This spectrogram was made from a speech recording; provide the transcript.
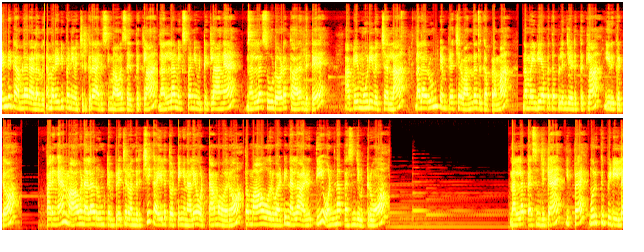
ரெண்டு டம்ளர் அளவு நம்ம ரெடி பண்ணி வச்சிருக்கிற அரிசி மாவை சேர்த்துக்கலாம். நல்லா மிக்ஸ் பண்ணி விட்டுக்கலாங்க. நல்லா சூடோட கலந்துட்டு அப்படியே மூடி வச்சிடலாம். நல்லா ரூம் டெம்பரேச்சர் வந்ததுக்கு அப்புறமா நம்ம இடியாப்பத்தை பிழிஞ்சு எடுத்துக்கலாம். இருக்கட்டும். பாருங்க மாவு நல்லா ரூம் டெம்பரேச்சர் வந்துருச்சு. கையில தொட்டிங்கனாலே ஒட்டாம வரும். இப்ப மாவு ஒரு வாட்டி நல்லா அழுத்தி ஒன்னா பிசைஞ்சு விட்டுருவோம். நல்லா பிசைஞ்சிட்டேன். இப்ப முறுக்கு பிடியில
